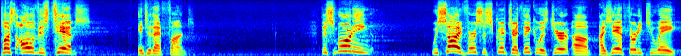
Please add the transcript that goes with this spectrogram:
plus all of his tips, into that fund. This morning, we saw a verse of scripture, I think it was uh, Isaiah 32 8.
